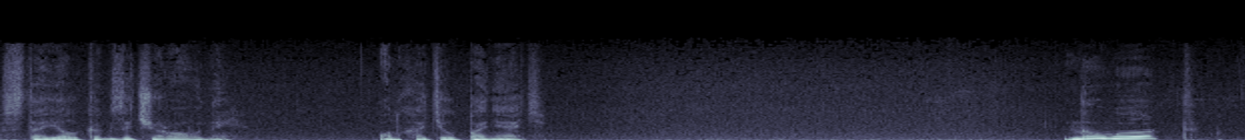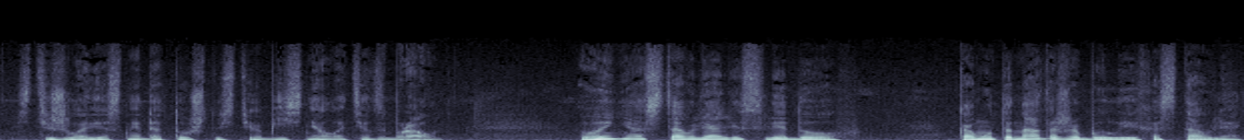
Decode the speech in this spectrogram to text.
стоял как зачарованный. Он хотел понять. «Ну вот», — с тяжеловесной дотошностью объяснял отец Браун, — «вы не оставляли следов. Кому-то надо же было их оставлять.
